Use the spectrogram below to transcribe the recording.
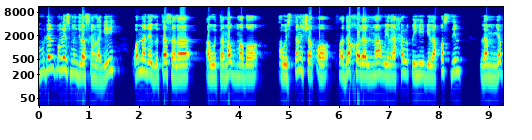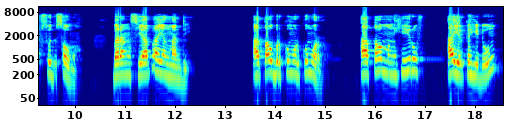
Kemudian penulis menjelaskan lagi, "Waman igtasala aw tamadmada aw istanshaqa fadakhala al-ma'u ila halqihi bila qasdin lam yafsud saumuh." Barang siapa yang mandi atau berkumur-kumur atau menghirup air ke hidung,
